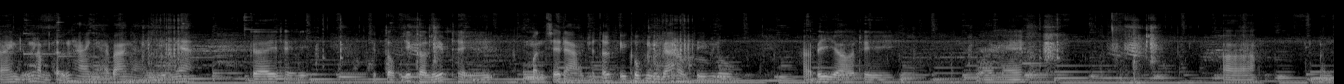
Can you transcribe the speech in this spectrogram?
Bạn đừng lầm tưởng hai ngày ba ngày gì nha. Ok thì tiếp tục với clip thì mình sẽ đào cho tới khi có viên đá đầu tiên luôn. Và bây giờ thì rồi nè à, mình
